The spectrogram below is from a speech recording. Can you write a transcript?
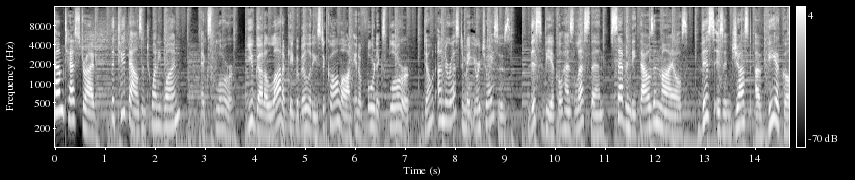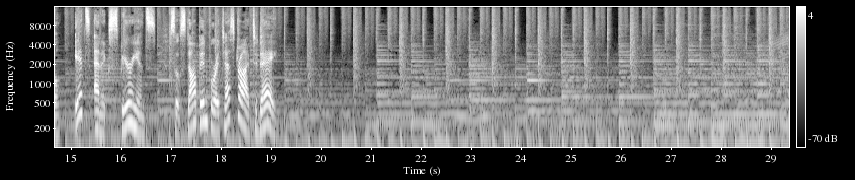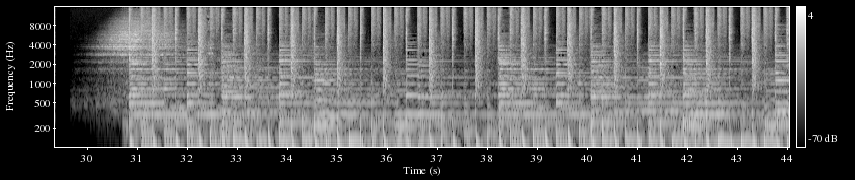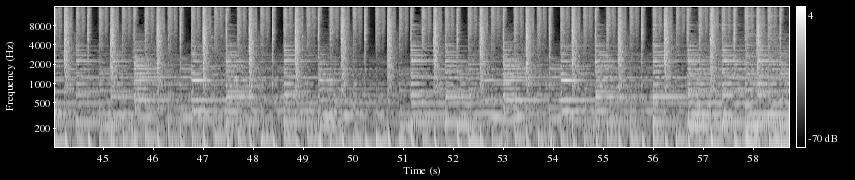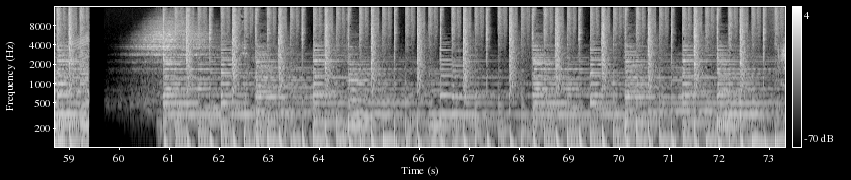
Come test drive the 2021 Explorer. You've got a lot of capabilities to call on in a Ford Explorer. Don't underestimate your choices. This vehicle has less than 70,000 miles. This isn't just a vehicle, it's an experience. So stop in for a test drive today.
